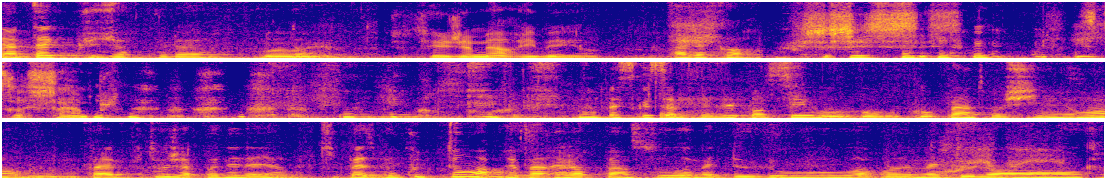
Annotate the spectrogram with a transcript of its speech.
intègre plusieurs couleurs. Oui, oui. Ça jamais arrivé. Hein. Ah d'accord. C'est très simple. non, parce que ça me faisait penser aux, peintres chinois, enfin plutôt japonais d'ailleurs, qui passent beaucoup de temps à préparer leur pinceau, à mettre de l'eau, à remettre de l'encre,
